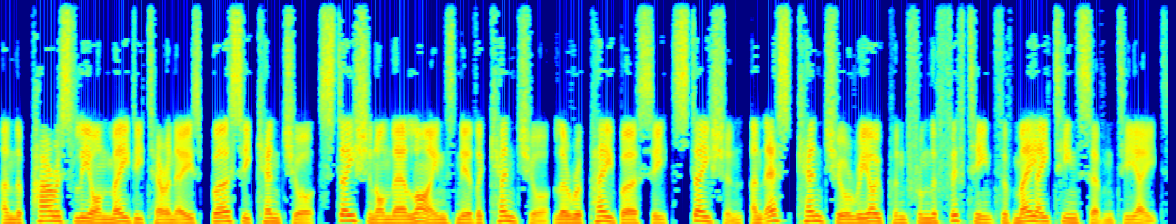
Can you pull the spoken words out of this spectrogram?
and the Paris-Lyon Méditerranée's Bercy Ceinture station on their lines near the Ceinture La Rapée Bercy station, and Est Ceinture reopened from 15 May 1878.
